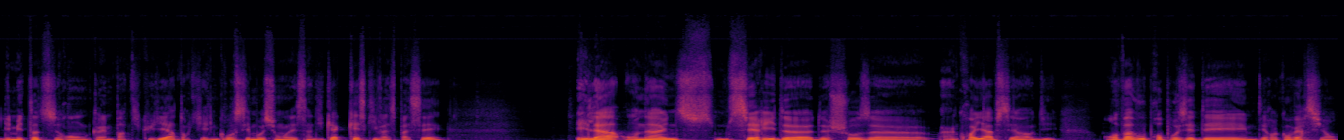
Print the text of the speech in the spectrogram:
les méthodes seront quand même particulières. Donc il y a une grosse émotion dans les syndicats. Qu'est-ce qui va se passer? Et là, on a une, série de, de choses incroyables. C'est on va vous proposer des, reconversions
